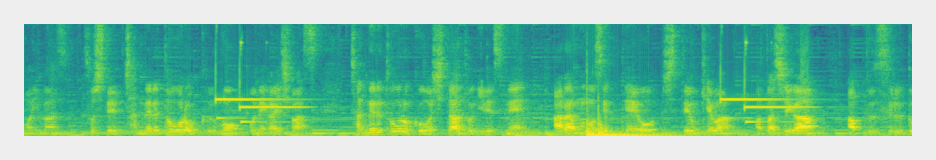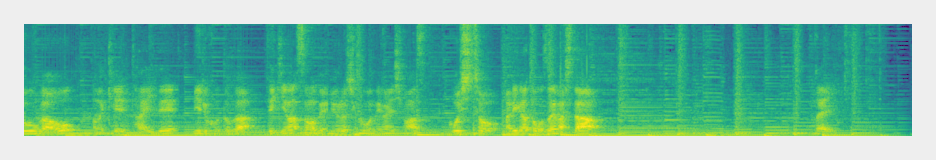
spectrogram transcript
思います。そしてチャンネル登録もお願いします。チャンネル登録をした後にですねアラームの設定をしておけば私がアップする動画をこの携帯で見ることができますのでよろしくお願いします。ご視聴ありがとうございました。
